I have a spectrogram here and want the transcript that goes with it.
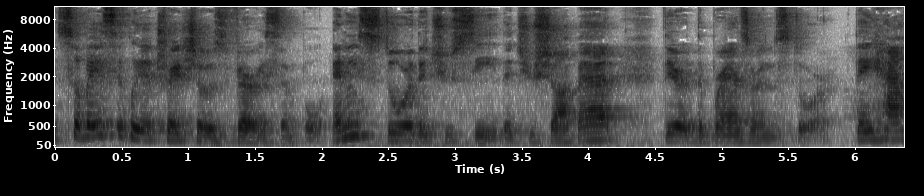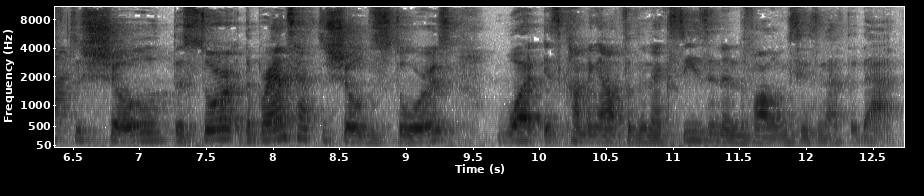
So basically, a trade show is very simple. Any store that you see that you shop at, there the brands are in the store. They have to show the store. The brands have to show the stores what is coming out for the next season and the following season after that.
